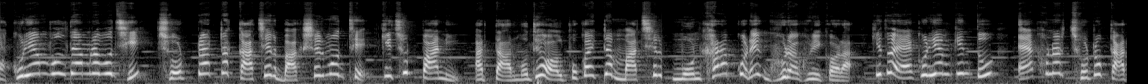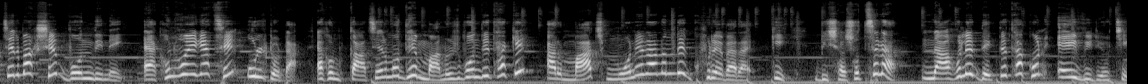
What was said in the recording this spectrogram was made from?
অ্যাকুরিয়াম বলতে আমরা বুঝি ছোট্ট একটা কাচের বাক্সের মধ্যে কিছু পানি আর তার মধ্যে অল্প কয়েকটা মাছের মন খারাপ করে ঘোরাঘুরি করা। কিন্তু অ্যাকুরিয়াম কিন্তু এখন আর ছোট কাচের বাক্সে বন্দি নেই। এখন হয়ে গেছে উল্টোটা। এখন কাচের মধ্যে মানুষ বন্দি থাকে আর মাছ মনের আনন্দে ঘুরে বেড়ায়। কি, বিশ্বাস হচ্ছে না? না হলে দেখতে থাকুন এই ভিডিওটি।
